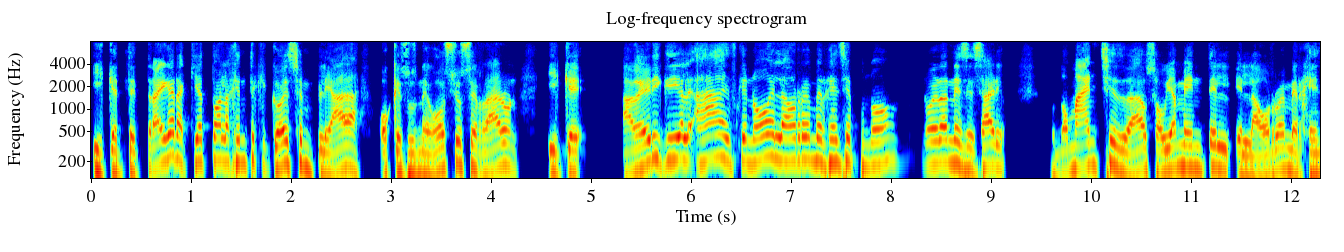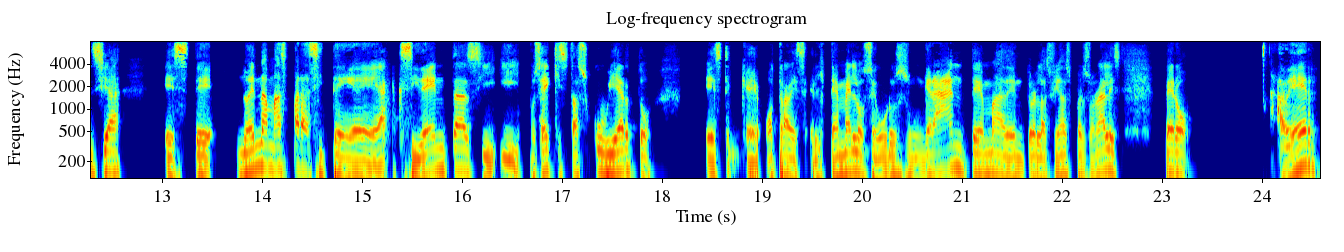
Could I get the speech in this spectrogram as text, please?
y que te traigan aquí a toda la gente que quedó desempleada o que sus negocios cerraron y que, a ver, y que dígale, ah, es que no, el ahorro de emergencia, pues no, no era necesario. Pues no manches, ¿verdad? O sea, obviamente el, el ahorro de emergencia, este, no es nada más para si te accidentas y, y pues X estás cubierto. Este, que otra vez, el tema de los seguros es un gran tema dentro de las finanzas personales, pero a ver,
